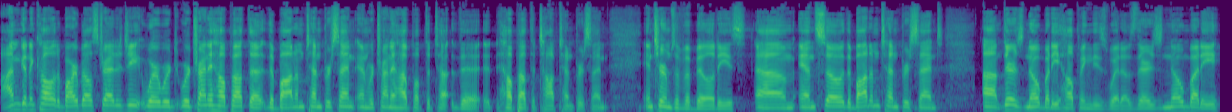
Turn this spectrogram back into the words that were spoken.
I'm going to call it a barbell strategy where we're, we're trying to help out the, the bottom 10% and we're trying to help, up the, to, the, help out the top 10% in terms of abilities. Um, and so the bottom 10%, um, there's nobody helping these widows. There's nobody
